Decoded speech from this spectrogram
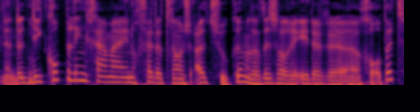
Nou, Die koppeling gaan wij nog verder trouwens uitzoeken, want dat is al eerder eh, geopperd.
